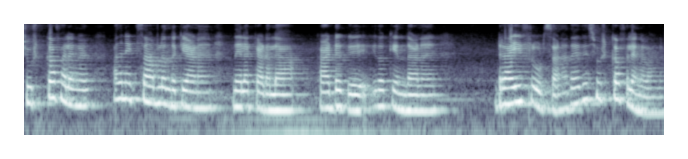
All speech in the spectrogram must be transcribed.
ശുഷ്ക ഫലങ്ങൾ. അതിന് എക്സാമ്പിൾ എന്തൊക്കെയാണ്? നിലക്കടല കടുക് ഇതൊക്കെ എന്താണ്? ഡ്രൈ ഫ്രൂട്ട്സ് ആണ്. അതായത് ശുഷ്ക ഫലങ്ങളാണ്.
